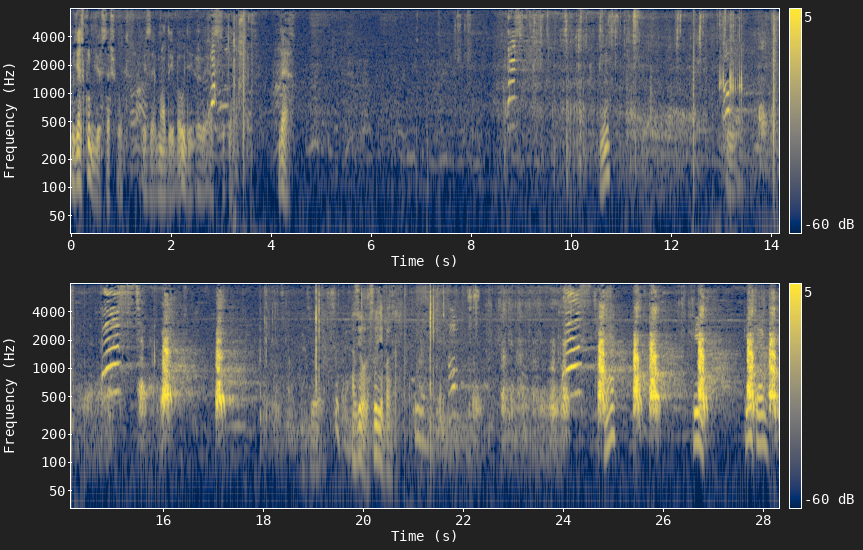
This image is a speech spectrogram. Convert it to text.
Ugye ez klubgyőztes volt, ez Madéba, ugye? Ő ezt De. né? Aziola, suje pai. Kim? Kim sen?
